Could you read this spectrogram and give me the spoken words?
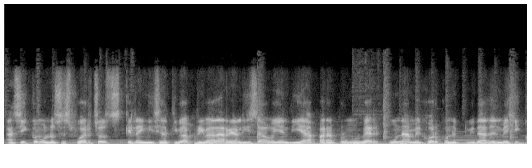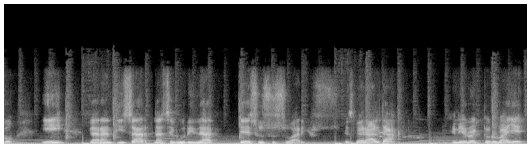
así como los esfuerzos que la iniciativa privada realiza hoy en día para promover una mejor conectividad en México y garantizar la seguridad de sus usuarios. Esmeralda, ingeniero Héctor Valle,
